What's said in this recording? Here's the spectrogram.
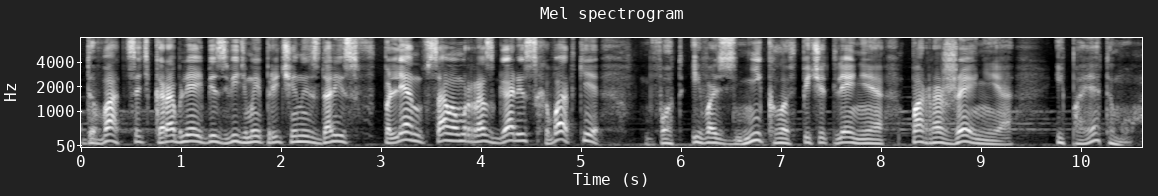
20 кораблей без видимой причины сдались в плен в самом разгаре схватки. Вот и возникло впечатление поражения. И поэтому...»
